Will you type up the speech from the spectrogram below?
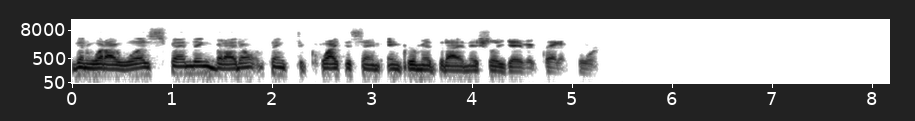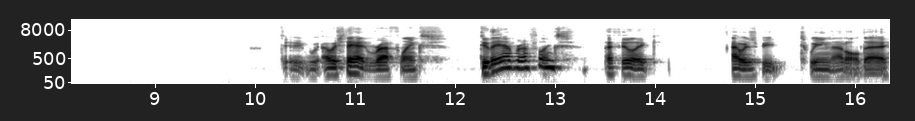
than what I was spending, but I don't think to quite the same increment that I initially gave it credit for. Dude, I wish they had ref links. Do they have ref links? I feel like I would just be tweeting that all day.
